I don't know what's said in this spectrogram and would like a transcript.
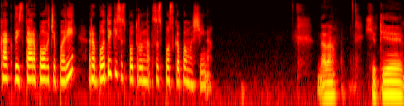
как да изкара повече пари, работейки с, по-трудна, с по-скъпа машина. Да, да. Хюти е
